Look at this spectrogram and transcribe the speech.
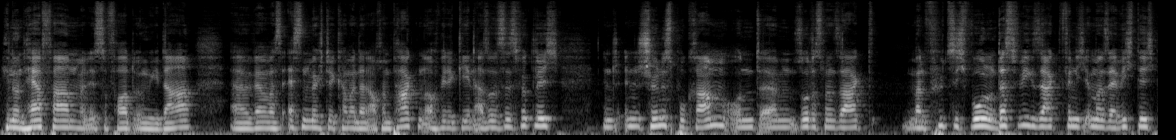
hin und her fahren, man ist sofort irgendwie da. Äh, wenn man was essen möchte, kann man dann auch im Park dann auch wieder gehen. Also es ist wirklich ein, ein schönes Programm und ähm, so, dass man sagt, man fühlt sich wohl und das, wie gesagt, finde ich immer sehr wichtig,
